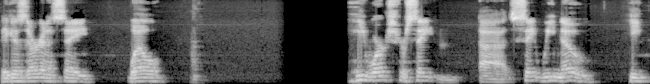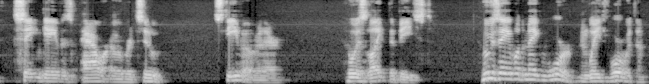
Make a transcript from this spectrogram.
because they're going to say, "Well, he works for Satan. Uh, say we know he Satan gave his power over to Steve over there, who is like the beast, who is able to make war and wage war with him.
